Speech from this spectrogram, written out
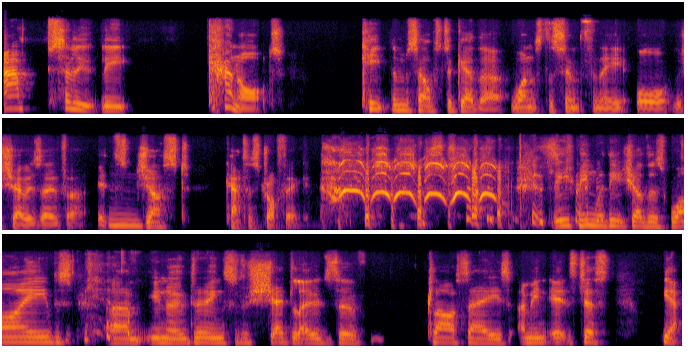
absolutely cannot keep themselves together once the symphony or the show is over. It's mm. just catastrophic. Sleeping with each other's wives, um, you know, doing sort of shed loads of class A's. I mean, it's just, yeah.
